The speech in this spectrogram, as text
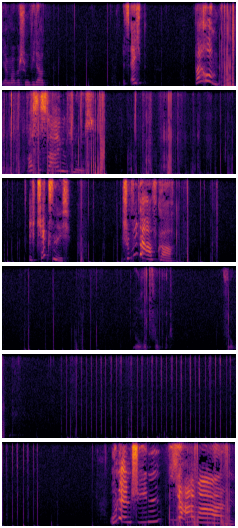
Die haben aber schon wieder. Ist echt. Warum? Was ist da eigentlich los? Ich check's nicht. Schon wieder AFK. Joghurt, Flohbrot. Flohbrot. Unentschieden? Ja, Mann!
